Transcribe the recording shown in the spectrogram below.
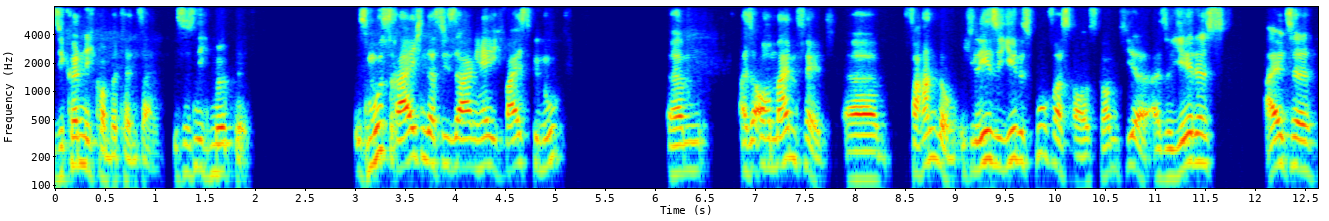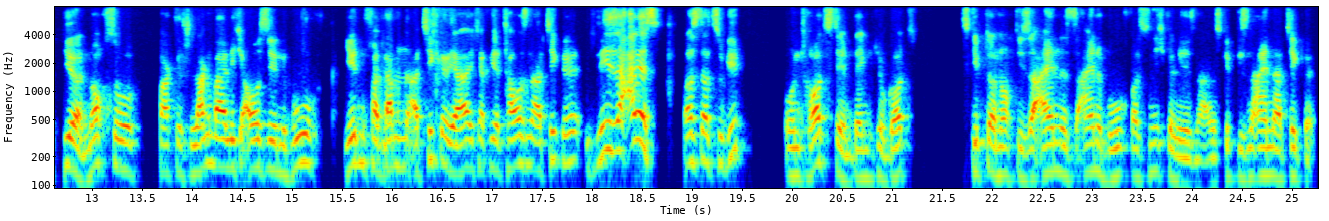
Sie können nicht kompetent sein. Es ist nicht möglich. Es muss reichen, dass Sie sagen, hey, ich weiß genug. Ähm, also auch in meinem Feld, äh, Verhandlungen. Ich lese jedes Buch, was rauskommt, hier. Also jedes alte, hier, noch so praktisch langweilig aussehende Buch, jeden verdammten Artikel, ja, ich habe hier tausend Artikel. Ich lese alles, was es dazu gibt. Und trotzdem denke ich, oh Gott, es gibt doch noch diese eine, das eine Buch, was ich nicht gelesen habe. Es gibt diesen einen Artikel.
